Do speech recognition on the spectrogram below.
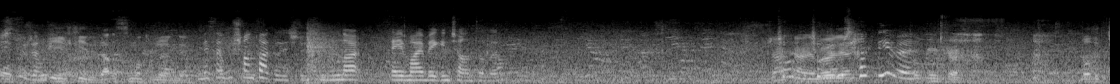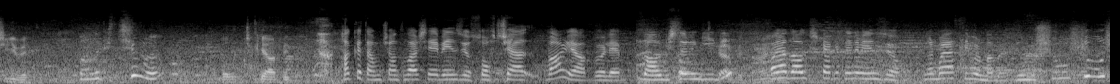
Bir şey Olsun. Bu ilkiydi. Daha ısınma turlarında. Mesela bu çanta hakkında ne düşünüyorsun? Bunlar Save My Bag'in çantaları. Güzel Çok, yani çok böyle yumuşak değil mi? çok yumuşak. Balıkçı gibi. Balıkçı mı? Balıkçı kıyafet. Hakikaten bu çantalar şeye benziyor. Soft shell var ya böyle dalgıçların Dalgıç giydiği. Bayağı dalgıç kıyafetlerine benziyor. Bunları bayağı seviyorum ben böyle. Yumuş yumuş yumuş.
